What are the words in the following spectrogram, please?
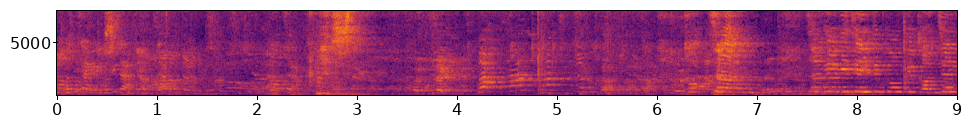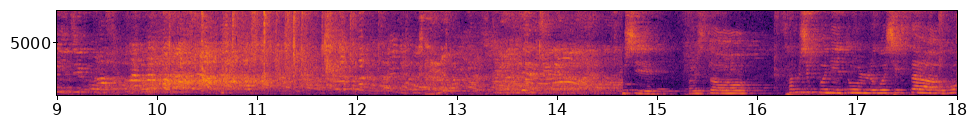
격장, 격장, 격장. 아이씨. 겁장 성경이 제일 두꺼운 게 겁장이지 뭐 혹시 벌써 30분이 떠오르고 식사하고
